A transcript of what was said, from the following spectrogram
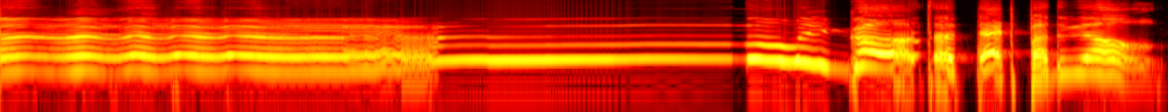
опять подвел.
